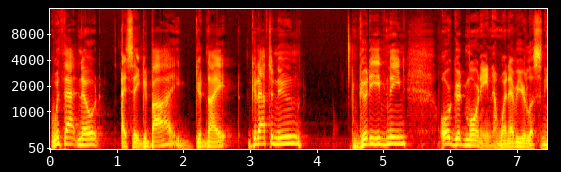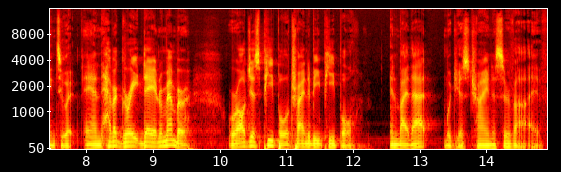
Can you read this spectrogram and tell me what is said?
with that note, I say goodbye, good night, good afternoon, good evening, or good morning, whenever you're listening to it. And have a great day. And remember, we're all just people trying to be people. And by that, we're just trying to survive.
